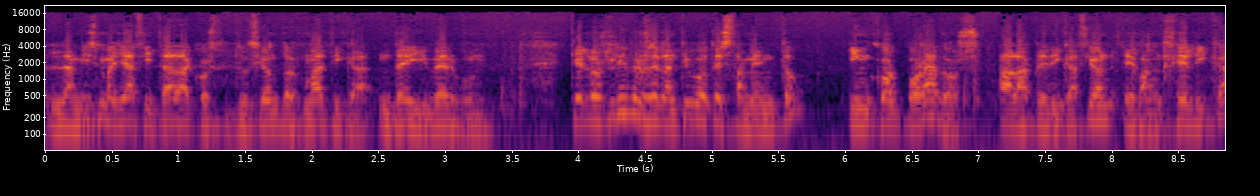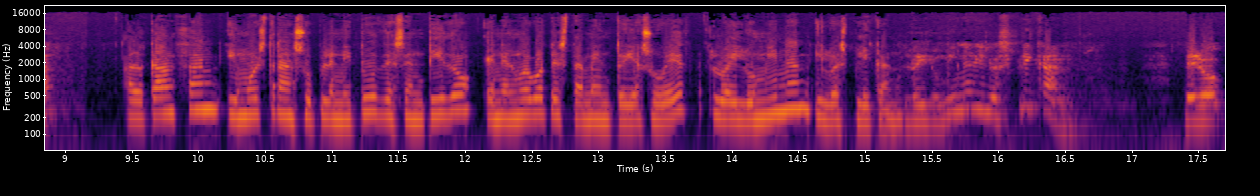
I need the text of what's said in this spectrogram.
la misma ya citada Constitución dogmática de Verbum, que los libros del Antiguo Testamento, incorporados a la predicación evangélica, alcanzan y muestran su plenitud de sentido en el Nuevo Testamento y a su vez lo iluminan y lo explican. Lo iluminan y lo explican. Pero,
